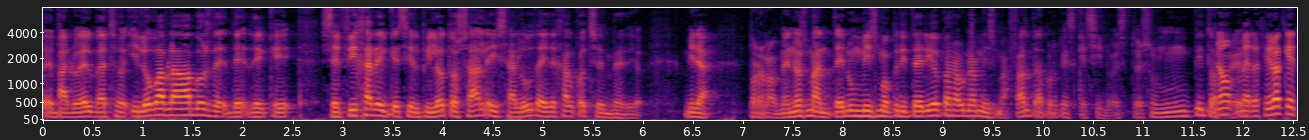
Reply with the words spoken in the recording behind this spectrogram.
eh, Manuel, macho. Y luego hablábamos de, de- de que se fijan en que si el piloto sale y saluda y deja el coche en medio. Mira, por lo menos mantén un mismo criterio para una misma falta, porque es que si no, esto es un pito. No, me refiero a que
